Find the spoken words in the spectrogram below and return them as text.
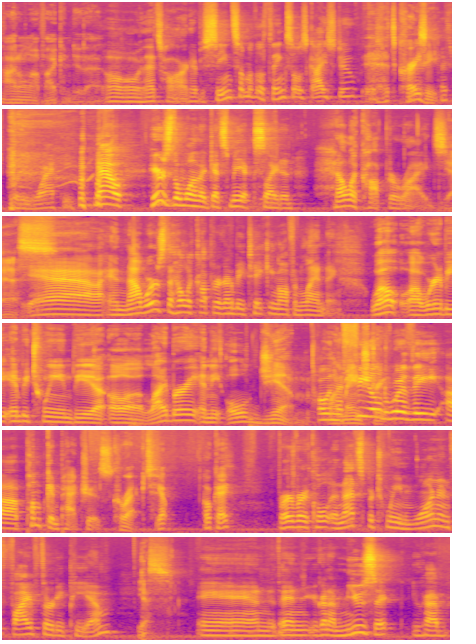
I don't know if I can do that. Oh, that's hard. Have you seen some of the things those guys do? It's crazy. That's pretty wacky. now, here's the one that gets me excited helicopter rides. Yes. Yeah. And now, where's the helicopter going to be taking off and landing? Well, uh, we're going to be in between the uh, uh, library and the old gym. Oh, in the Main field Street. where the uh, pumpkin patches. Correct. Yep. Okay. Very very cool. And that's between one and five thirty p.m. Yes. And then you're gonna music. You have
